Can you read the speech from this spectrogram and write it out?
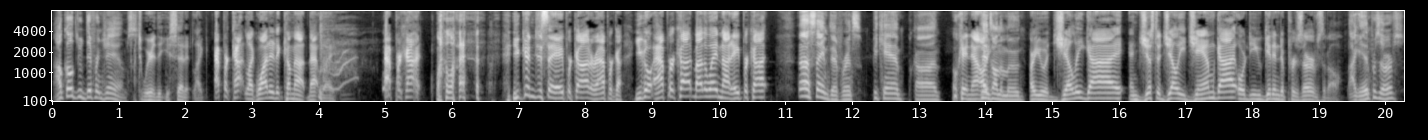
I'll go through different jams. It's weird that you said it like apricot. Like, why did it come out that way? apricot. you couldn't just say apricot or apricot. You go apricot, by the way, not apricot. Uh, same difference. Pecan, pecan. Okay, now Depends are, on the mood. are you a jelly guy and just a jelly jam guy, or do you get into preserves at all? I get in preserves.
